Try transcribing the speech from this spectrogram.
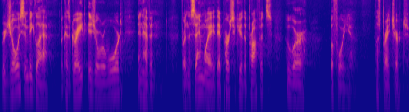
Rejoice and be glad, because great is your reward in heaven. For in the same way they persecuted the prophets who were before you. Let's pray, church.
